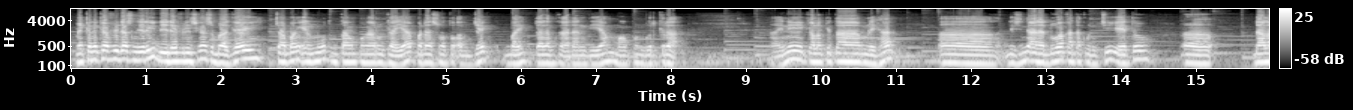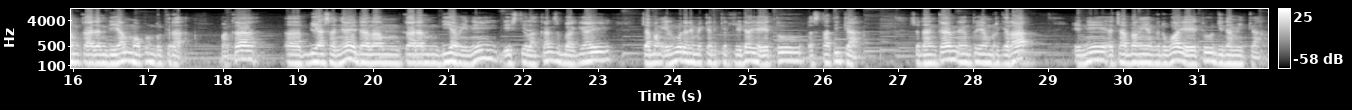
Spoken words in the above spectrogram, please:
Mekanika fluida sendiri didefinisikan sebagai cabang ilmu tentang pengaruh gaya pada suatu objek baik dalam keadaan diam maupun bergerak. Nah, ini kalau kita melihat uh, di sini ada dua kata kunci yaitu uh, dalam keadaan diam maupun bergerak. Maka uh, biasanya dalam keadaan diam ini diistilahkan sebagai cabang ilmu dari mekanika fluida yaitu statika. Sedangkan untuk yang bergerak ini cabang yang kedua yaitu dinamika.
